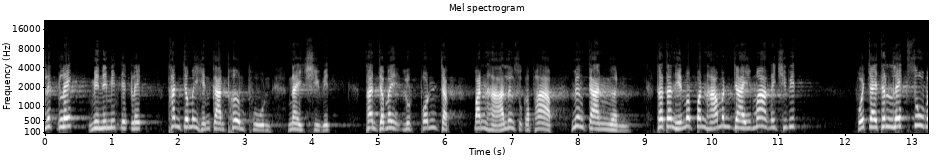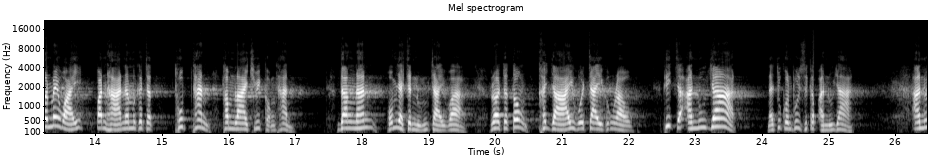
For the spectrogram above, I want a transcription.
เล็กๆมีนิมิตเล็ก ๆ ท่านจะไม่เห็นการเพิ่มพูนในชีวิต ท่านจะไม่หลุดพ้นจากปัญหาเรื่องสุขภาพ เรื่องการเงิน ถ้าท่านเห็นว่าปัญหามันใหญ่มากในชีวิต หัวใจท่านเล็กสู้มันไม่ไหว ปัญหานั้นมันก็จะทุบท่านทำลายชีวิตของท่าน ดังนั้นผมอยากจะหนุนใจว่า เราจะต้องขยายหัวใจของเรา ที่จะอนุญาตในทุกคนพูดสิกับอนุญาต อนุ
